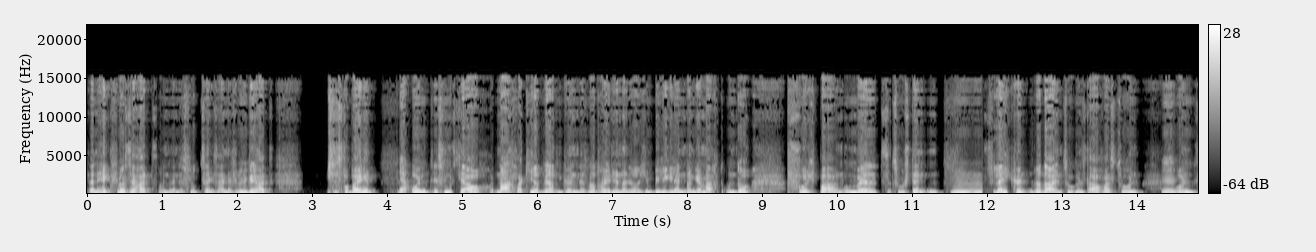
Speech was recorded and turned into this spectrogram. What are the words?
seine Heckflosse hat und wenn das Flugzeug seine Flügel hat, ist es vorbei. Ja. Und es muss ja auch nachlackiert werden können. Das wird heute natürlich in Billigländern gemacht unter furchtbaren Umweltzuständen. Mhm. Vielleicht könnten wir da in Zukunft auch was tun mhm. und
